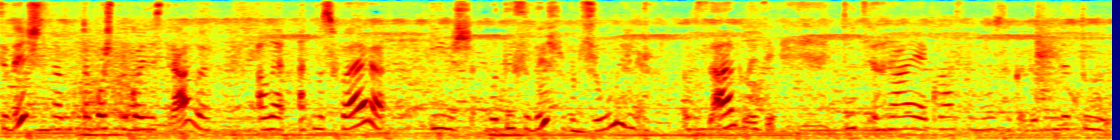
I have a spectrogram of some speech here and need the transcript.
Сидиш, там також прикольні страви, але атмосфера інша, бо ти сидиш в джунглях, в закладі. Тут грає класна музика, тут.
